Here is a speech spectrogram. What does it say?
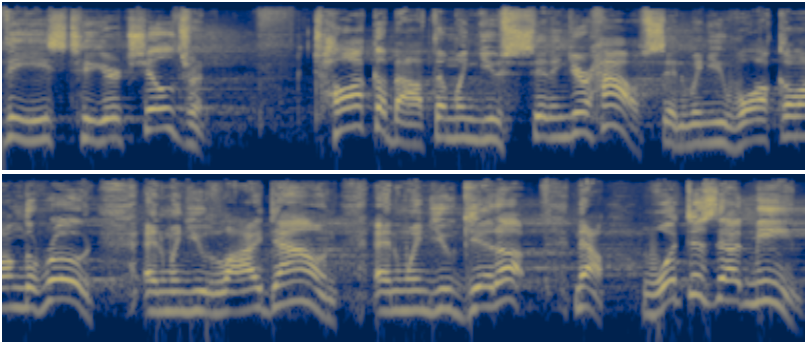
these to your children Talk about them when you sit in your house and when you walk along the road and when you lie down and when you get up. Now, what does that mean?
